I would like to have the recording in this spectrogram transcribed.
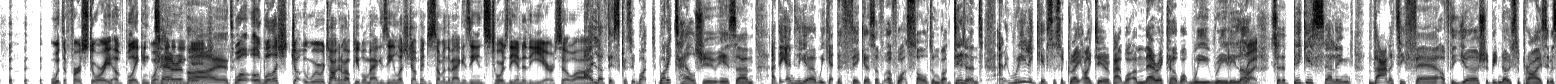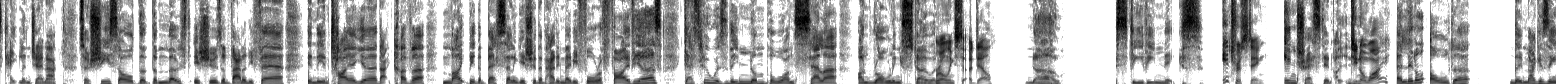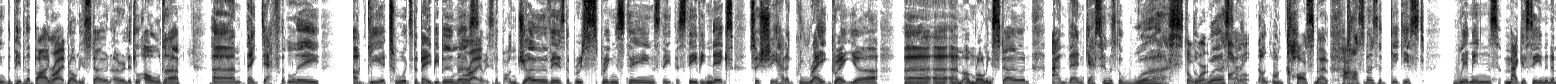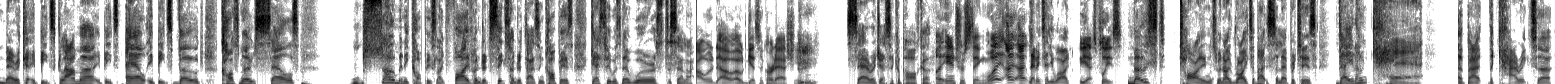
with the first story of Blake and Gwen getting Terrified. engaged. Well, uh, well, let's. Ju- we were talking about People Magazine. Let's jump into some of the magazines towards the end of the year. So, uh, I love this because what what it tells you is um, at the end of the year we get the figures of, of what sold and what didn't, and it really gives us a great idea about what America, what we really love. Right. So the biggest selling Vanity Fair of the year should be no surprise. It was Caitlyn Jenner. So she sold the the most issues of Vanity Fair in the entire year. That cover might be the best selling issue they've had in maybe four or five years. Guess who was the number one seller on Rolling Stone? Rolling Stone. Adele. No. Stevie Nicks. Interesting. Interesting. Uh, Do you know why? A little older. The magazine, the people that buy Right. Rolling Stone are a little older. Um, they definitely are geared towards the baby boomers. Right. So it's the Bon Jovis, the Bruce Springsteens, the, the Stevie Nicks. So she had a great, great year. Uh, uh, um, on Rolling Stone, and then guess who was the worst? The wor- worst on selling on, on Cosmo. Cosmo's the biggest women's magazine in America. It beats Glamour, it beats Elle, it beats Vogue. Cosmo sells so many copies, like 500, 600,000 copies. Guess who was their worst seller? I would. I, would guess a Kardashian. Sarah Jessica Parker. uh, interesting. Well, I, I, Let me tell you why. yes, please. Most times when I write about celebrities, they don't care about the character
